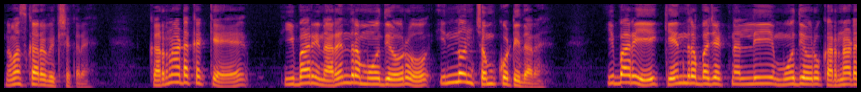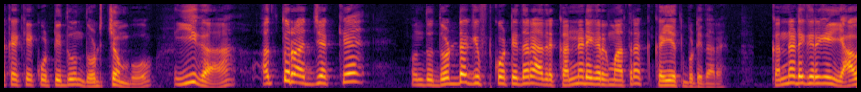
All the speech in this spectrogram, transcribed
ನಮಸ್ಕಾರ ವೀಕ್ಷಕರೇ. ಕರ್ನಾಟಕಕ್ಕೆ ಈ ಬಾರಿ ನರೇಂದ್ರ ಮೋದಿ ಅವರು ಇನ್ನೊಂದು ಚಂಬು ಕೊಟ್ಟಿದ್ದಾರೆ. ಈ ಬಾರಿ ಕೇಂದ್ರ ಬಜೆಟ್ನಲ್ಲಿ ಮೋದಿ ಅವರು ಕರ್ನಾಟಕಕ್ಕೆ ಕೊಟ್ಟಿದ್ದು ಒಂದು ದೊಡ್ಡ ಚಂಬು. ಈಗ ಹತ್ತು ರಾಜ್ಯಕ್ಕೆ ಒಂದು ದೊಡ್ಡ ಗಿಫ್ಟ್ ಕೊಟ್ಟಿದ್ದಾರೆ, ಆದರೆ ಕನ್ನಡಿಗರಿಗೆ ಮಾತ್ರ ಕೈ ಎತ್ಬಿಟ್ಟಿದ್ದಾರೆ. ಕನ್ನಡಿಗರಿಗೆ ಯಾವ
